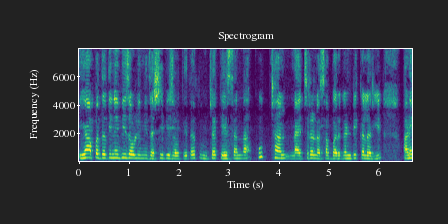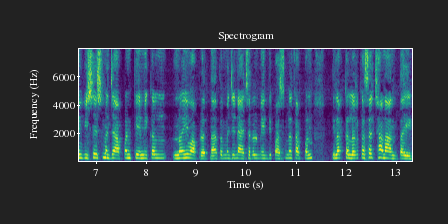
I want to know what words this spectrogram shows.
ह्या पद्धतीने भिजवली मी जशी भिजवते तर तुमच्या केसांना खूप छान नॅचरल असा बरगंडी कलर येईल. आणि विशेष म्हणजे आपण केमिकल नाही वापरत ना तर म्हणजे नॅचरल मेहंदीपासूनच आपण तिला कलर कसा छान आणता येईल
